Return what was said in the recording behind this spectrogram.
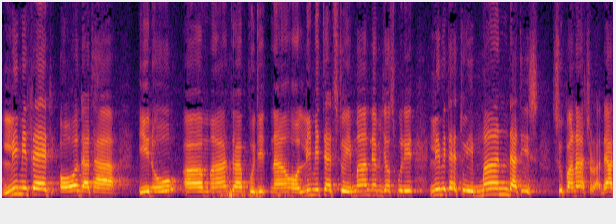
limited or that are you know, um, how do I put it now? Or limited to a man, let me just put it, limited to a man that is supernatural. There are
